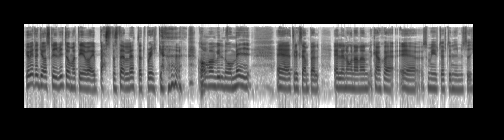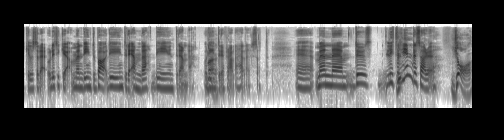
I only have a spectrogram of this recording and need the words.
Jag vet att jag har skrivit om att det var det bästa stället att breaka. om man vill nå mig eh, till exempel. Eller någon annan kanske eh, som är ute efter ny musik eller sådär. Och det tycker jag. Men det är inte, bara, det är inte det enda. Det är ju inte det enda. Och det är Nej. inte det för alla heller. Så att, eh, men eh, du, Little Jinder sa du. Ja,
